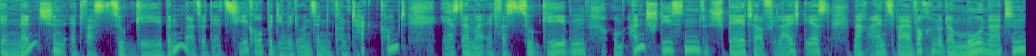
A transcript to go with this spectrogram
den Menschen etwas zu geben, also der Zielgruppe, die mit uns in Kontakt kommt, erst einmal etwas zu geben, um anschließend später, vielleicht erst nach ein, zwei Wochen oder Monaten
